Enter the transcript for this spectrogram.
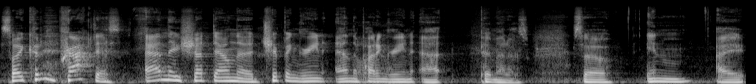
So I couldn't practice. And they shut down the chipping green and the putting green at Pitt Meadows. So in I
